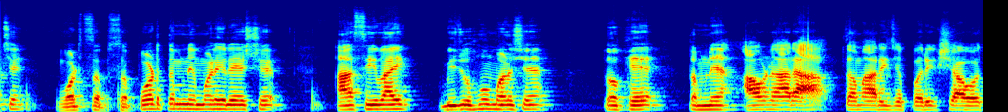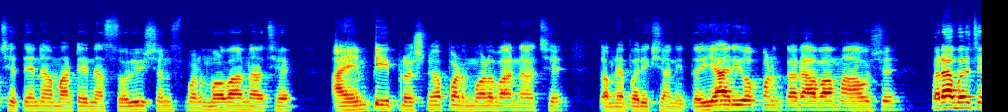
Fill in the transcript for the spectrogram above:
છે? વોટ્સઅપ સપોર્ટ તમને મળી રહેશે. આ સિવાય બીજું શું મળશે? તો કે તમને આવનારા તમારી જે પરીક્ષાઓ છે તેના માટેના સોલ્યુશન્સ પણ મળવાના છે. આ એમપી પ્રશ્ન પણ મળવાના છે. તમને પરીક્ષાની તૈયારીઓ પણ કરાવવામાં આવશે. બરાબર છે?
